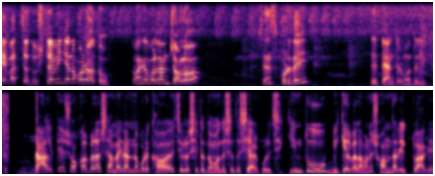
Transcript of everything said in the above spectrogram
এই বাচ্চা, দুষ্টামি কেন করো তো তোমাকে বললাম, চলো চেঞ্জ করে দেই। এই প্যান্টের মধ্যে লিখতে কালকে সকালবেলা শ্যামাই রান্না করে খাওয়া হয়েছিল, সেটা তোমাদের সাথে শেয়ার করেছি। কিন্তু বিকেলবেলা মানে সন্ধ্যার একটু আগে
